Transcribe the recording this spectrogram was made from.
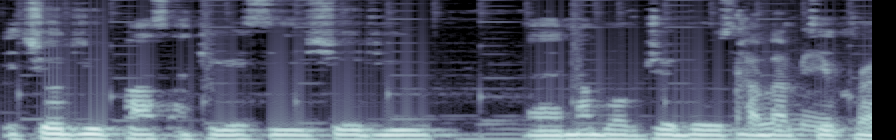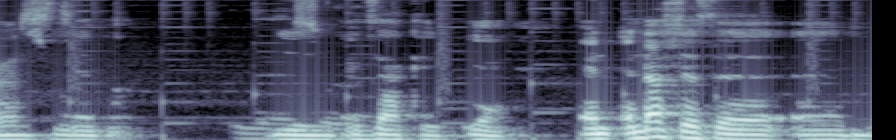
It showed you pass accuracy, it showed you uh, number of dribbles, number of Colour me take-ons, whatever. Yeah, exactly. Yeah, and and that's just a um,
